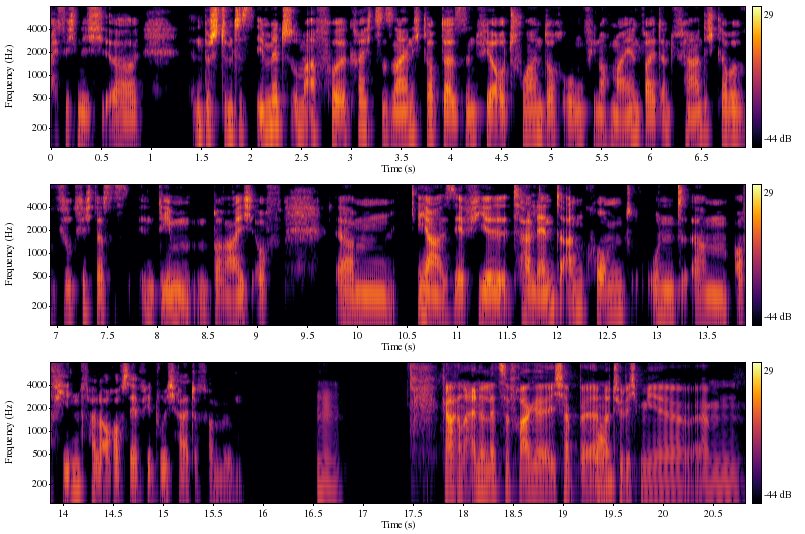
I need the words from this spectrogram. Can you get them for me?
weiß ich nicht, äh, ein bestimmtes Image, um erfolgreich zu sein. Ich glaube, da sind wir Autoren doch irgendwie noch meilenweit entfernt. Ich glaube wirklich, dass es in dem Bereich auf ähm, ja, sehr viel Talent ankommt und ähm, auf jeden Fall auch auf sehr viel Durchhaltevermögen. Hm. Karin, eine letzte Frage. Ich habe äh, ja. natürlich mir ähm,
